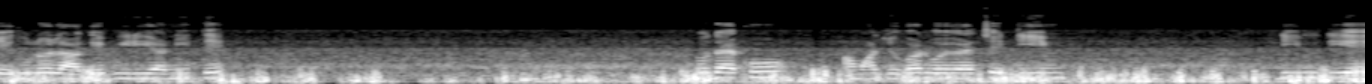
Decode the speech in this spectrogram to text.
যেগুলো লাগে বিরিয়ানিতে তো দেখো, আমার জোগাড় হয়ে গেছে ডিম। ডিম দিয়ে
